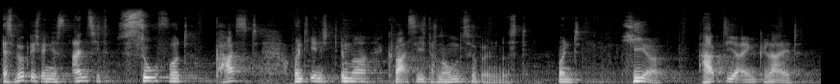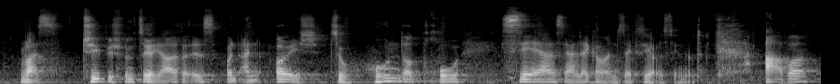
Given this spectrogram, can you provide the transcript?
es wirklich, wenn ihr es anzieht, sofort passt und ihr nicht immer quasi daran rumzuppeln müsst. Und hier habt ihr ein Kleid, was typisch 50er Jahre ist und an euch zu 100 Pro sehr, sehr lecker und sexy aussehen wird. Aber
